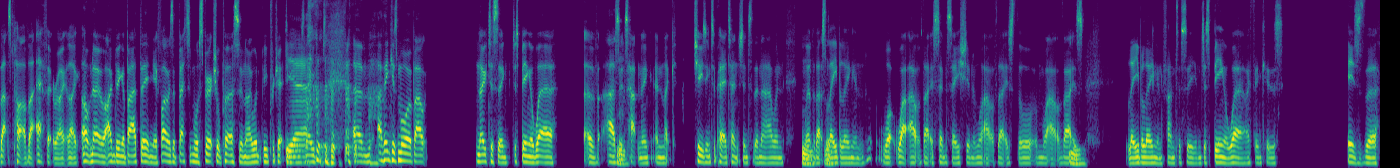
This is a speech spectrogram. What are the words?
that's part of that effort, right? Like, oh no, I'm doing a bad thing. If I was a better, more spiritual person, I wouldn't be projecting all these labels. um, I think it's more about noticing, just being aware of as Mm. it's happening and like choosing to pay attention to the now and whether that's Mm, mm, labeling and what what out of that is sensation and what out of that is thought and what out of that is mm. labeling and fantasy and just being aware i think is is the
